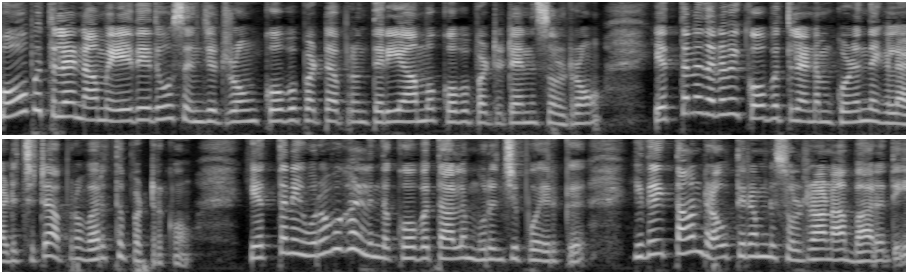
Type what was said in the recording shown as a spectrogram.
கோபத்தில் நாம் ஏதேதோ செஞ்சிடுறோம். கோபப்பட்டு அப்புறம் தெரியாமல் கோபப்பட்டுட்டேன்னு சொல்கிறோம் எத்தனை தடவை கோபத்தில் நம் குழந்தைகளை அடிச்சுட்டு அப்புறம் வருத்தப்பட்டிருக்கோம். எத்தனை உறவுகள் இந்த கோபத்தால் முறிஞ்சு போயிருக்கு. இதைத்தான் ரௌத்திரம்னு சொல்கிறானா பாரதி.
